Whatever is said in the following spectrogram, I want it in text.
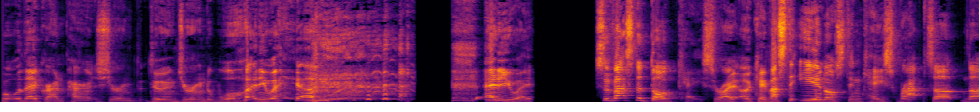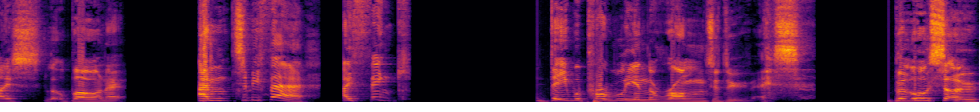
What were their grandparents during doing during the war? Anyway, um anyway. So that's the dog case, right? Okay, that's the Ian Austin case wrapped up, nice little bow on it. And to be fair, I think they were probably in the wrong to do this. But Hmm. also,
